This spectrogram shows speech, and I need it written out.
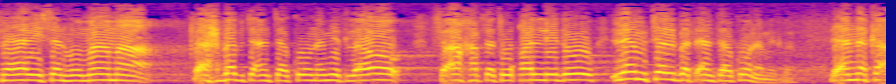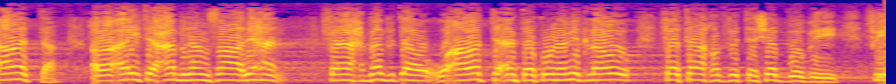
فارسا هماما فأحببت أن تكون مثله فأخذت تقلده لم تلبث أن تكون مثله. لأنك أردت رأيت عبدا صالحا فأحببته وأردت أن تكون مثله فتأخذ في التشبه به في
